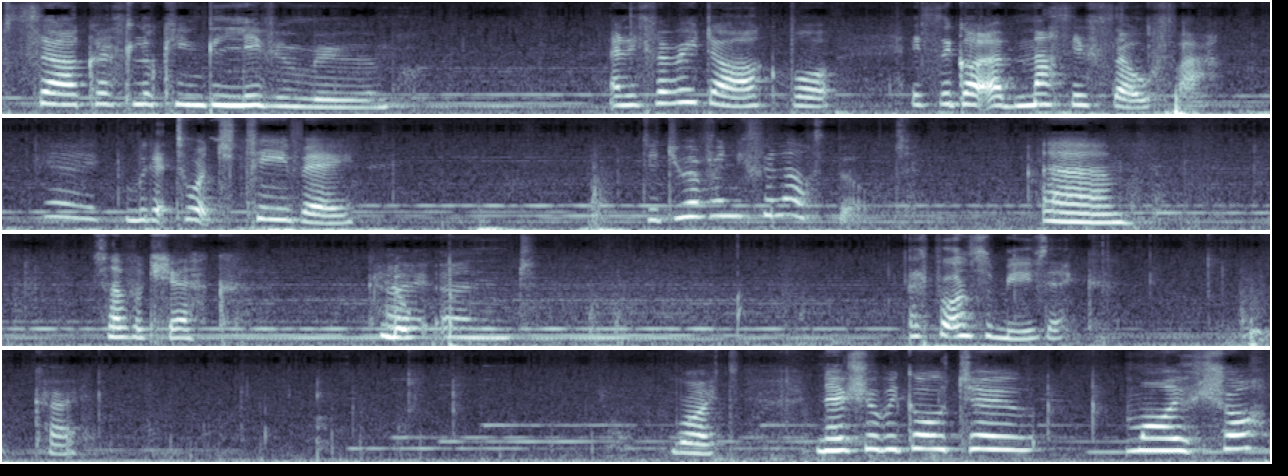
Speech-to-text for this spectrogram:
circus looking living room. And it's very dark, but it's got a massive sofa. Yay, we get to watch TV. Did you have anything else built? Um, let's have a check. Okay, Nope. and let's put on some music. Okay. Right. Now shall we go to my shop?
